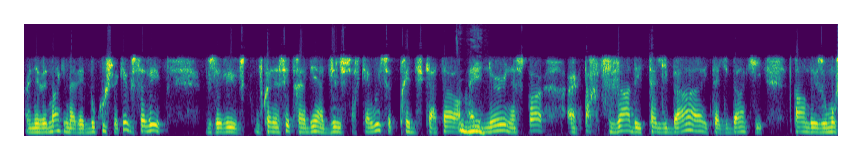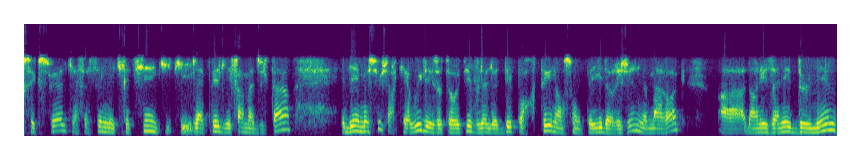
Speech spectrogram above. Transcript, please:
un événement qui m'avait beaucoup choqué. Vous savez, vous avez, vous connaissez très bien Adil Sharkawi, ce prédicateur haineux, n'est-ce pas, un partisan des talibans, hein, les talibans qui pendent des homosexuels, qui assassinent les chrétiens, qui, qui lapident les femmes adultères. Eh bien, M. Sharkawi, les autorités voulaient le déporter dans son pays d'origine, le Maroc, dans les années 2000.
